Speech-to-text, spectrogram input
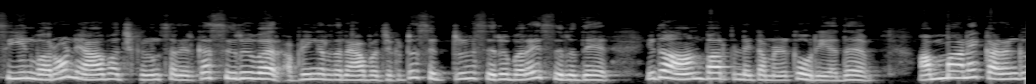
சீன் வரும் ஞாபகம் வச்சுக்கணும்னு சொல்லியிருக்கேன் சிறுவர் அப்படிங்கிறத ஞாபகம் வச்சுக்கிட்டு சிற்றில் சிறுவரை சிறுதேர். இது ஆண்பார் பிள்ளை தமிழுக்கு உரியது. அம்மானை கழங்கு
